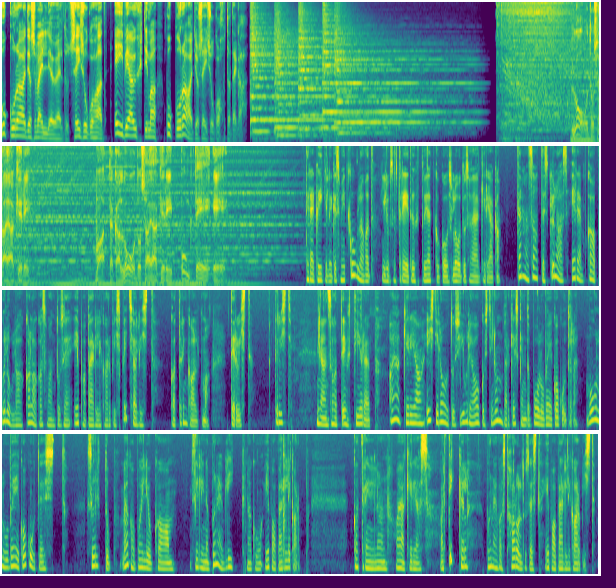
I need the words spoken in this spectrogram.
Kuku raadios välja öeldud seisukohad ei pea ühtima Kuku raadio seisukohtadega. loodusajakiri, vaata ka looduseajakiri.ee tere kõigile, kes meid kuulavad, ilusat reede õhtu jätku koos Loodusajakirjaga. täna on saates külas RMK Põlula kalakasvanduse ebapärlikarbi spetsialist Katrin Kaldma, tervist! tervist! Mina olen saatejuht Tiia Rööp. ajakirja Eesti Loodus juuli-augusti number keskendub vooluveekogudele. vooluveekogudest sõltub väga palju ka selline põnev liik nagu ebapärlikarp. Katrinil on ajakirjas artikkel põnevast haruldusest ebapärlikarbist.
